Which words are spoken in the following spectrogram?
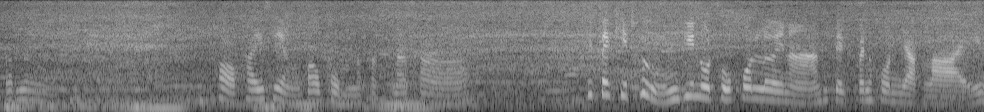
แป๊บนึงขออภัยเสียงเป่าผมนะคะนะคะพี่เป๊กคิดถึงพี่นุชทุกคนเลยนะ พี่เป๊กเป็นคนอยากไลฟ์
